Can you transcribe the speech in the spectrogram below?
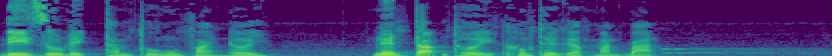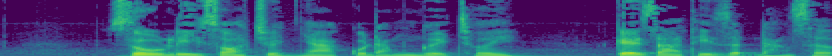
Đi du lịch thăm thú vài nơi, nên tạm thời không thể gặp mặt bạn. Dù lý do chuyển nhà của đám người chơi, kể ra thì rất đáng sợ.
